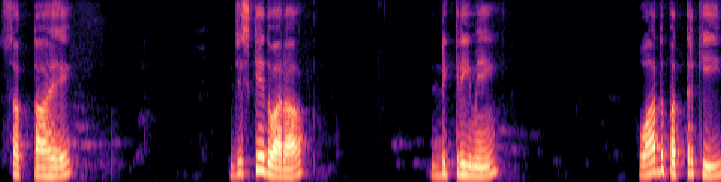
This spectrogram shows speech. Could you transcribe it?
सकता है, जिसके द्वारा डिक्री में वादपत्र की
